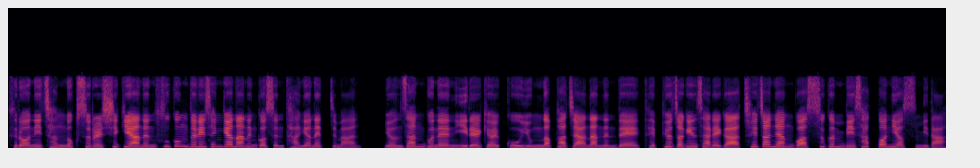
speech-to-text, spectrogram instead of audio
그러니 장녹수를 시기하는 후궁들이 생겨나는 것은 당연했지만 연산군은 이를 결코 용납하지 않았는데 대표적인 사례가 최전향과 수근비 사건이었습니다.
